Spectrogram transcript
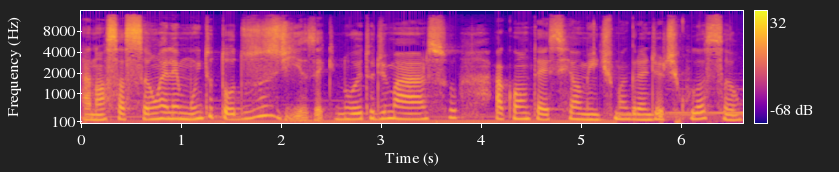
a nossa ação ela é muito todos os dias, é que no 8 de março acontece realmente uma grande articulação.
